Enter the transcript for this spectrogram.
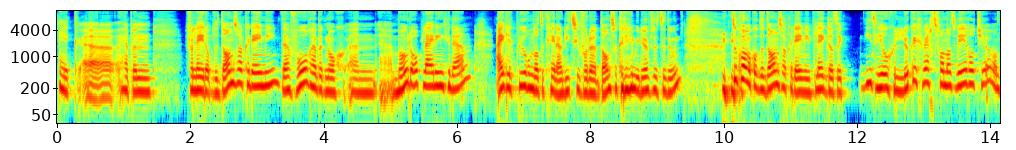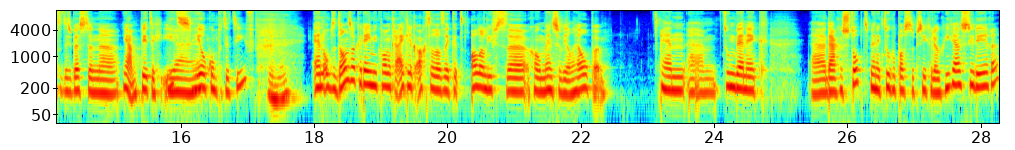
Ik eh, heb een verleden op de dansacademie. Daarvoor heb ik nog een eh, modeopleiding gedaan. Eigenlijk puur omdat ik geen auditie voor de dansacademie durfde te doen. Toen kwam ik op de dansacademie, bleek dat ik niet heel gelukkig werd van dat wereldje. Want het is best een, eh, ja, een pittig iets, Ja, heel competitief. Mhm. En op de dansacademie kwam ik er eigenlijk achter dat ik het allerliefst gewoon mensen wil helpen. En ehm, toen ben ik eh, daar gestopt, ben ik toegepaste psychologie gaan studeren.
